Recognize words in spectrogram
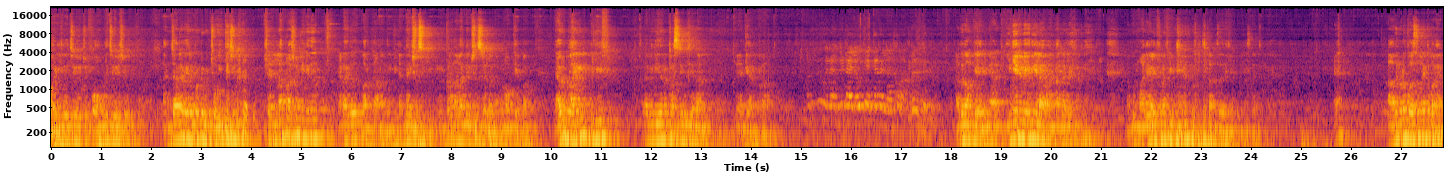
വഴിയിൽ വെച്ച് ചോദിച്ചു. ഫോൺ വിളിച്ച് ചോദിച്ചു. അഞ്ചാറ് പേരെ കൊണ്ട് ചോദിപ്പിച്ചു. പക്ഷെ എല്ലാ പ്രാവശ്യവും വിനീത് എടാ ഇത് വർക്കാണ് നീ എന്നെ വിശ്വസിക്കും. ഇത്ര നാളെ എന്നെ വിശ്വസിച്ചല്ലോ. ഓക്കെ അപ്പം ഞാൻ ഒരു ബ്ലൈൻഡ് ബിലീഫ് വിനീതനെ ട്രസ്റ്റ് ചെയ്ത് ചെയ്ത ക്യാരക്ടറാണ് അത് നമുക്ക് ഇനിയൊരു വേദിയിലാണ് കാരണം നമുക്ക് മലയാളി ഫ്രം ഇന്ത്യ കുറിച്ച് സംസാരിക്കാം? അതിനോട് പേഴ്സണലായിട്ട് പറയാം.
